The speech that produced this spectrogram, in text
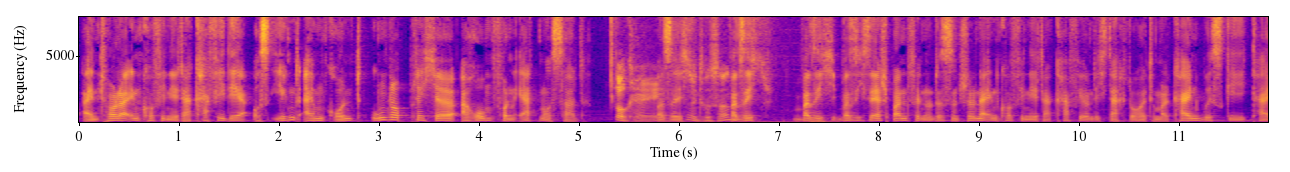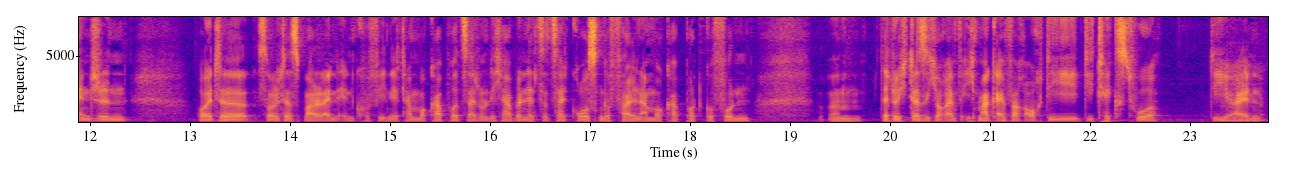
ein toller entkoffinierter Kaffee, der aus irgendeinem Grund unglaubliche Aromen von Erdnuss hat. Okay, was ich, interessant. Was ich was ich, was ich sehr spannend finde, und das ist ein schöner entkoffinierter Kaffee, und ich dachte heute mal kein Whisky, kein Gin. Heute sollte es mal ein entkoffinierter Mokkapot sein, und ich habe in letzter Zeit großen Gefallen am Mokkapot gefunden. Ähm, dadurch, dass ich auch einfach, ich mag einfach auch die, die Textur, die mhm. ein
